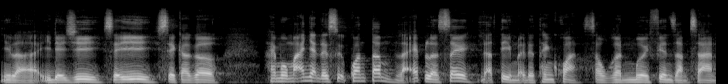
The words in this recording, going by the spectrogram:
như là IDG, CI, CKG. Hay một mã nhận được sự quan tâm là FLC đã tìm lại được thanh khoản sau gần 10 phiên giảm sàn,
